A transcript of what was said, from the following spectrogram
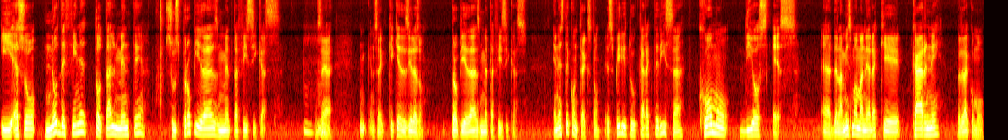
Y eso no define totalmente sus propiedades metafísicas. o, sea, o sea, ¿qué quiere decir eso? Propiedades metafísicas. En este contexto, espíritu caracteriza cómo Dios es. Eh, de la misma manera que carne, ¿verdad? Como,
